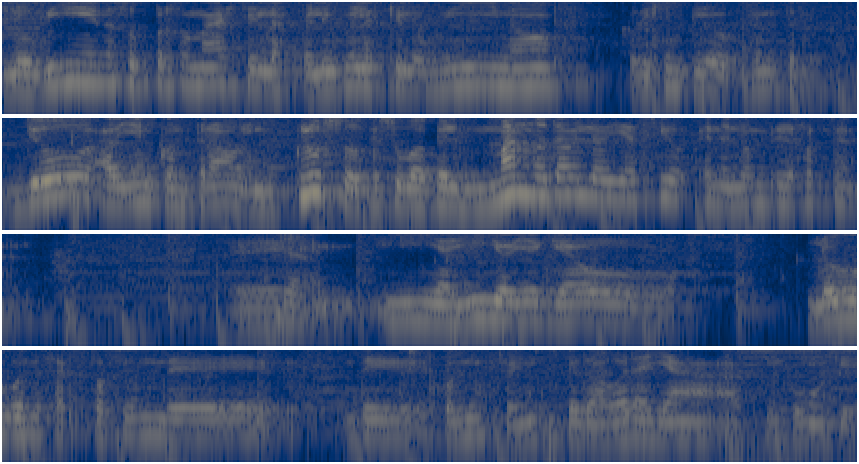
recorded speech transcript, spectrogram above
lo vi en esos personajes, en las películas que lo vi, ¿no? Por ejemplo, dentro, yo había encontrado incluso que su papel más notable había sido en El Hombre Irracional. Eh, y ahí yo había quedado loco con esa actuación de, de Joaquín Phoenix, pero ahora ya así como que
